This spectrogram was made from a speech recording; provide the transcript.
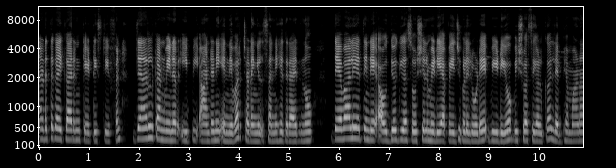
നടത്തു കൈക്കാരൻ K T Stephen general convener E P Antony എന്നിവർ ചടങ്ങിൽ സന്നിഹിതരായിരുന്നു. ദേവാലയത്തിന്റെ ഔദ്യോഗിക സോഷ്യൽ മീഡിയ പേജുകളിലൂടെ വീഡിയോ വിശ്വാസികൾക്ക് ലഭ്യമാണ്.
